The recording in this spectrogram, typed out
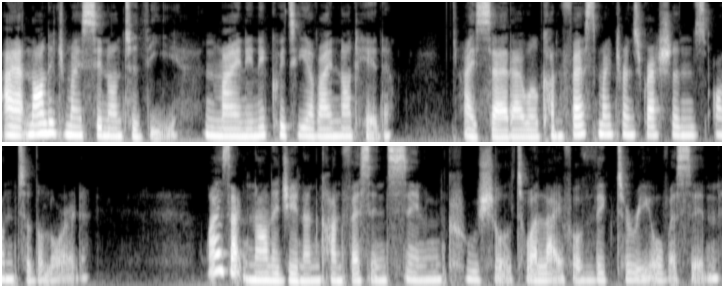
I acknowledge my sin unto thee mine iniquity have I not hid. I said, I will confess my transgressions unto the Lord. Why is acknowledging and confessing sin crucial to a life of victory over sin?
